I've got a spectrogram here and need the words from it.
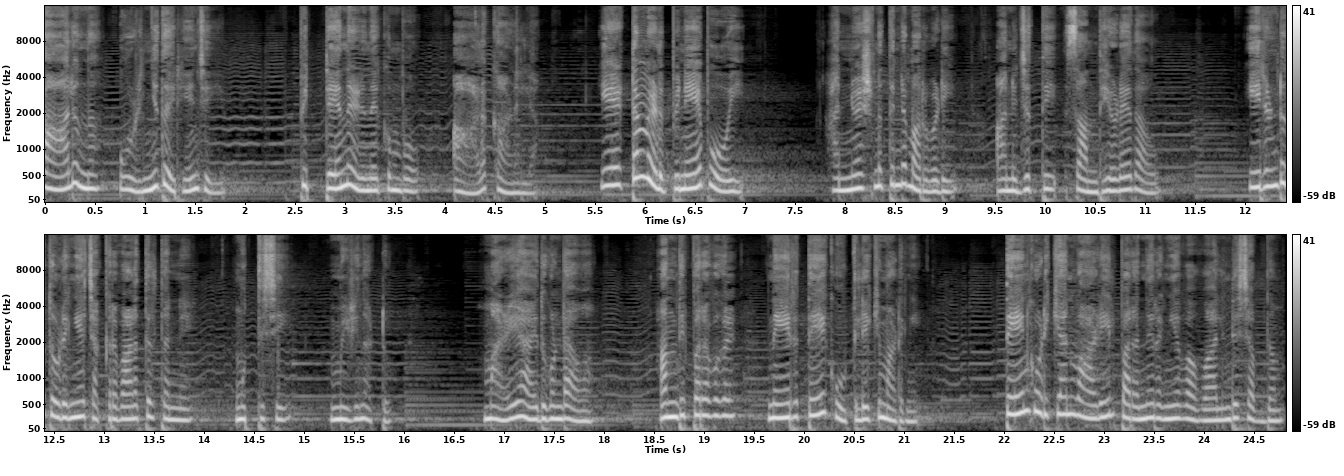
കാലൊന്ന് ഒഴിഞ്ഞു തരികയും ചെയ്യും. പിറ്റേന്ന് എഴുന്നേൽക്കുമ്പോൾ ആളെ കാണില്ല. ഏട്ടം വെളുപ്പിനേ പോയി. അന്വേഷണത്തിന്റെ മറുപടി അനുജത്തി സന്ധ്യയുടേതാവും. ഇരുണ്ടു തുടങ്ങിയ ചക്രവാളത്തിൽ തന്നെ മുത്തശ്ശി മിഴി നട്ടു. മഴയായതുകൊണ്ടാവാം അന്തിപ്പറവുകൾ നേരത്തെ കൂട്ടിലേക്ക് മടങ്ങി. തേൻ കുടിക്കാൻ വാഴയിൽ പറന്നിറങ്ങിയ വവ്വാലിന്റെ ശബ്ദം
